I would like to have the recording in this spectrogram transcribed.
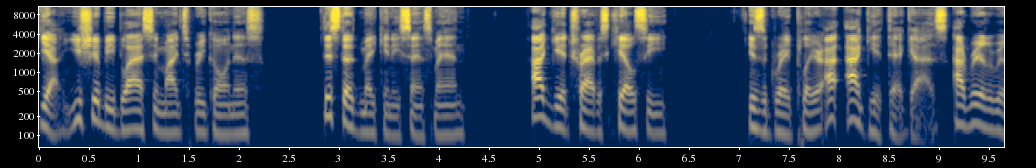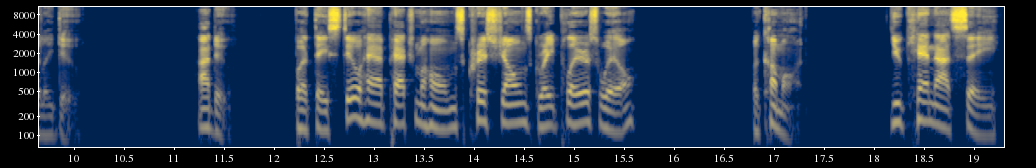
yeah, you should be blasting Mike Tirico on this. This doesn't make any sense, man. I get Travis Kelce is a great player. I, I get that, guys. I really, really do. I do. But they still have Patrick Mahomes, Chris Jones, great player as well. But come on. You cannot say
